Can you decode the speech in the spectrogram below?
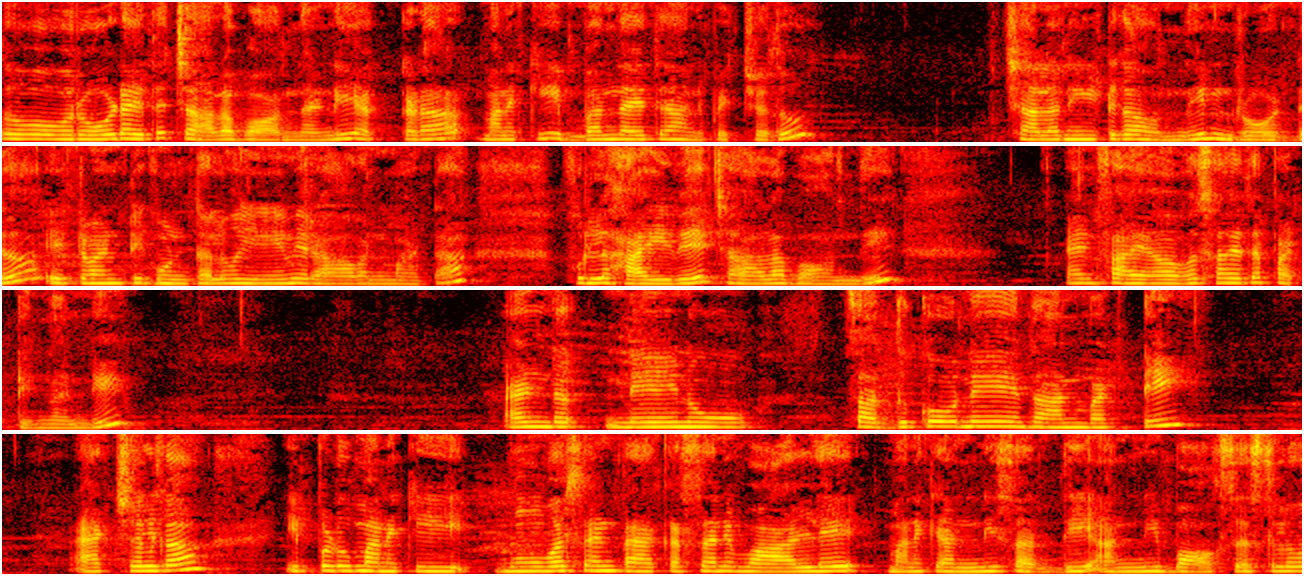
So road అయితే చాలా బాగుందండి. ఎక్కడ మనకి ఇబ్బంది అయితే అనిపించదు. చాలా నీట్గా ఉంది రోడ్డు ఎటువంటి గుంటలు ఏమి రావన్నమాట. ఫుల్ హైవే చాలా బాగుంది. అండ్ ఫైవ్ అవర్స్ అయితే పట్టిందండి. అండ్ నేను సర్దుకునే దాన్ని బట్టి యాక్చువల్గా ఇప్పుడు మనకి మూవర్స్ అండ్ ప్యాకర్స్ అని వాళ్ళే మనకి అన్ని సర్ది అన్ని బాక్సెస్లో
